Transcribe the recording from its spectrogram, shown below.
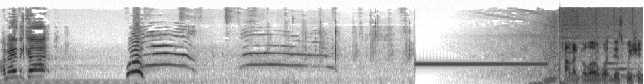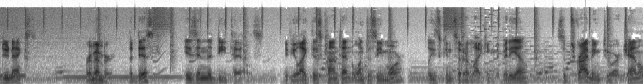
I made the cut! Woo! Comment below what disc we should do next. Remember, the disc is in the details. If you like this content and want to see more, please consider liking the video, subscribing to our channel,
